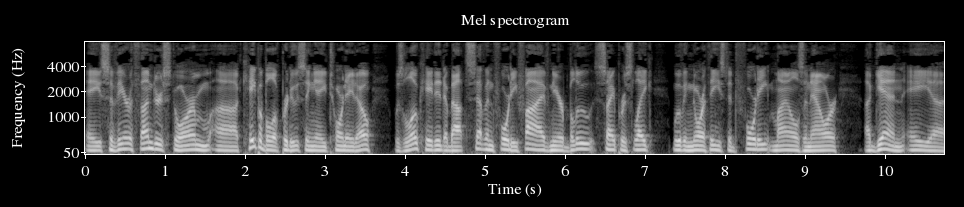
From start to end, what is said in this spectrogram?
A severe thunderstorm uh, capable of producing a tornado was located about 7:45 near Blue Cypress Lake, moving northeast at 40 miles an hour. Again, a uh,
